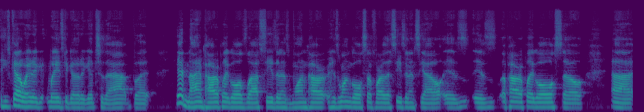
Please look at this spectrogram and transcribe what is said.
he's got a way to ways to go to get to that. But he had nine power play goals last season. His one power, his one goal so far this season in Seattle is is a power play goal. So, uh,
